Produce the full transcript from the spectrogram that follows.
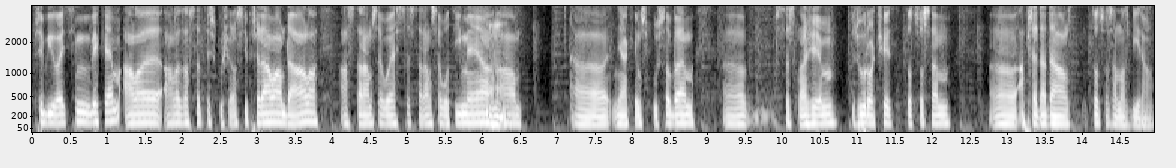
přibývajícím věkem, ale, ale zase ty zkušenosti předávám dál a, a starám se o jezdce, starám se o týmy a, mm. a, a nějakým způsobem a, se snažím zúročit to, co jsem a, a předat dál to, co jsem nazbíral.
